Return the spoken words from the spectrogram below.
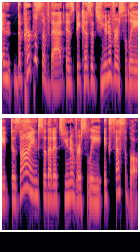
And the purpose of that is because it's universally designed so that it's universally accessible.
